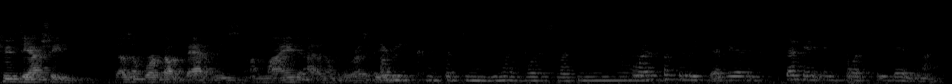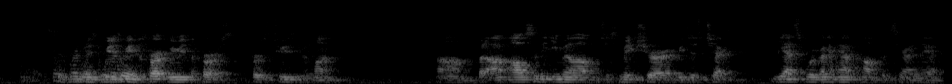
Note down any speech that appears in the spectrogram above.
Tuesday actually doesn't work out bad, at least on mine, I don't know for the rest of Are you. we conflicting, do you have a board of selectmen meeting on Board that? of Selectmen meets every other second and fourth Tuesday of the month. Alright, So so for We the. just, we just meet the fir, we meet the first, first Tuesday of the month. Um, but I'll, I'll send the email out, just make sure, everybody just checks, yes, we're gonna have conflicts here and there.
